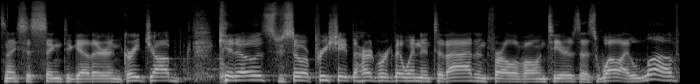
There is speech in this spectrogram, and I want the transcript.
It's nice to sing together and great job, kiddos. We so appreciate the hard work that went into that and for all our volunteers as well. I love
